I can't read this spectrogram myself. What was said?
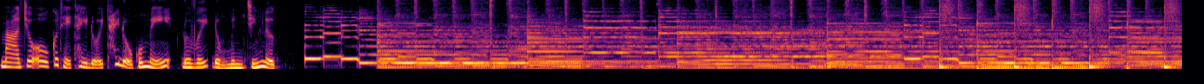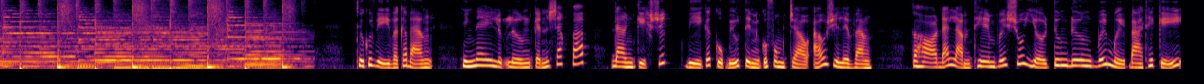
mà châu Âu có thể thay đổi thái độ của Mỹ đối với đồng minh chiến lược. Thưa quý vị và các bạn, hiện nay lực lượng cảnh sát Pháp đang kiệt sức vì các cuộc biểu tình của phong trào áo gilet vàng và họ đã làm thêm với số giờ tương đương với 13 thế kỷ.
